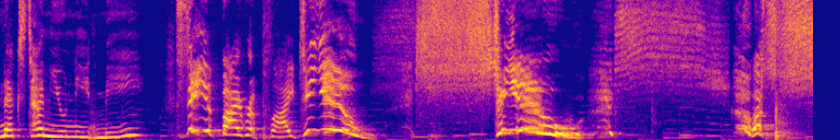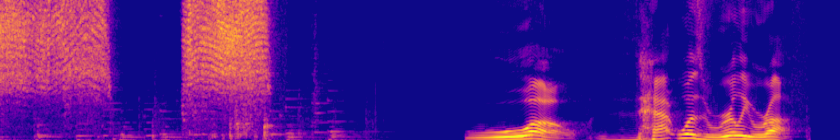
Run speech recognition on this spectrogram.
Next time you need me, see if I reply to you! Shh, to you! Shh. Uh, shh. Shh. Whoa, that was really rough.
